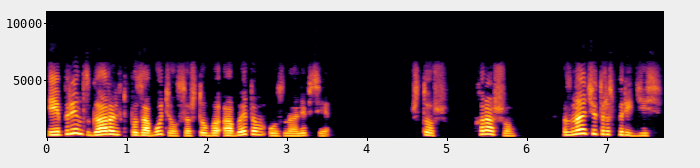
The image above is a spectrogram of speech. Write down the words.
И принц Гарольд позаботился, чтобы об этом узнали все. Что ж, хорошо. Значит, распорядись.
